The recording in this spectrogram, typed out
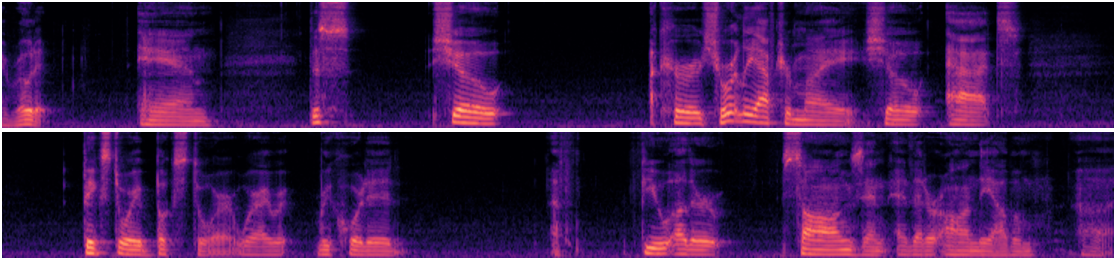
I wrote it. And this show occurred shortly after my show at Big Story Bookstore, where I re- recorded a f- few other songs and, and, that are on the album. Uh,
